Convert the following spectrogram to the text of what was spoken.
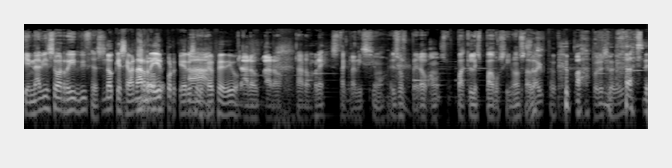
Que nadie se va a reír, dices. No, que se van a reír porque eres el Ah, jefe, digo. Claro, claro, claro, hombre, está clarísimo. Eso espero, vamos, ¿para qué les pago si no, sabes? Exacto. Pa- Por eso digo. Sí.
